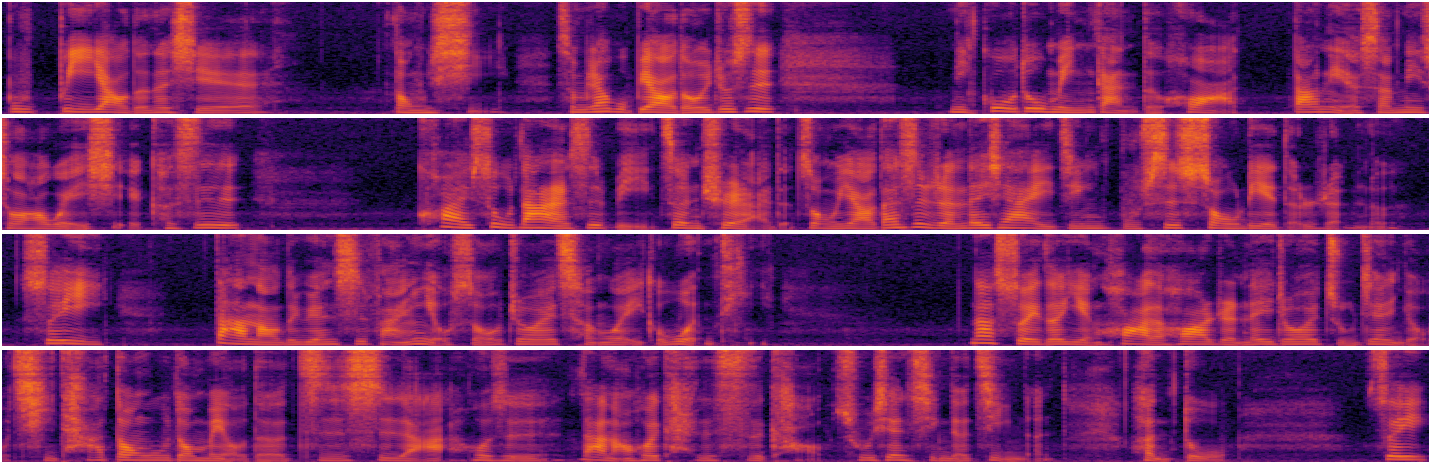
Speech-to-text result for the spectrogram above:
不必要的那些东西。什么叫不必要的东西？就是你过度敏感的话，当你的生命受到威胁。可是快速当然是比正确来的重要。但是人类现在已经不是狩猎的人了，所以大脑的原始反应有时候就会成为一个问题。那随着演化的话，人类就会逐渐有其他动物都没有的知识啊，或者大脑会开始思考，出现新的技能很多。所以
